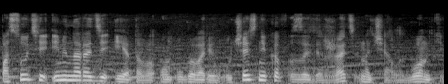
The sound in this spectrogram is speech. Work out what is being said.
По сути, именно ради этого он уговорил участников задержать начало гонки.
